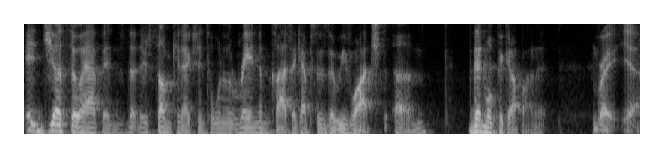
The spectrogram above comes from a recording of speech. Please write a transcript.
it just so happens that there's some connection to one of the random classic episodes that we've watched. Um, then we'll pick it up on it. Right, yeah.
